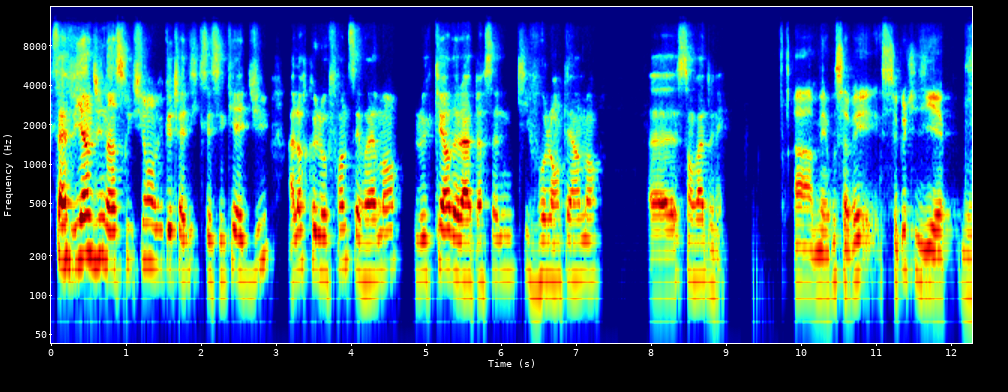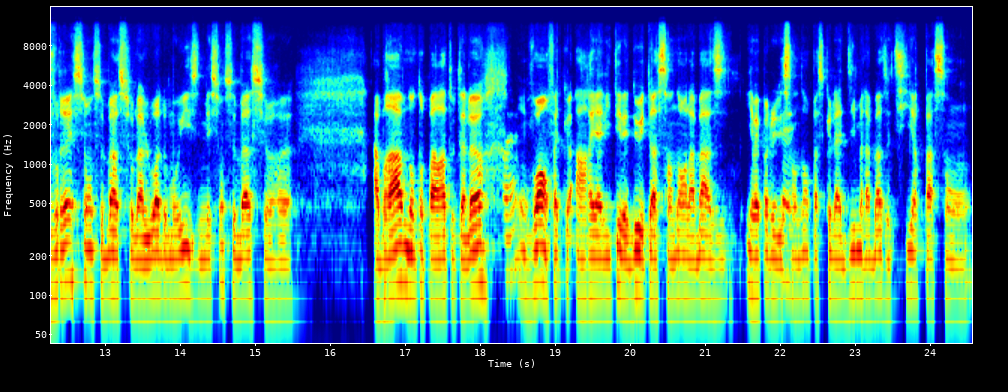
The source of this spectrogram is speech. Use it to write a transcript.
ça vient d'une instruction, vu que tu as dit que c'est ce qui est dû, alors que l'offrande, c'est vraiment le cœur de la personne qui volontairement euh, s'en va donner. Ah, mais vous savez, ce que tu dis est vrai si on se base sur la loi de Moïse, mais si on se base sur euh, Abraham, dont on parlera tout à l'heure, on voit en fait qu'en réalité, les deux étaient ascendants à la base. Il n'y avait pas de descendant parce que la dîme à la base tire par son,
